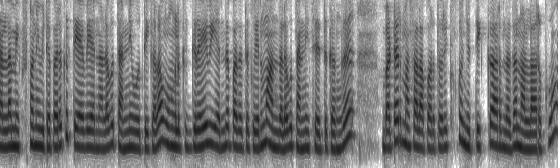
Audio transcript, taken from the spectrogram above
நல்லா மிக்ஸ் பண்ணி விட்ட பிறகு தேவையான அளவு தண்ணி ஊற்றிக்கலாம் உங்களுக்கு கிரேவி எந்த பதத்துக்கு வேணுமோ அந்தளவு தண்ணி சேர்த்துக்கோங்க. பட்டர் மசாலா பொறுத்த வரைக்கும் கொஞ்சம் திக்காக இருந்தால் தான் நல்லாயிருக்கும்.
